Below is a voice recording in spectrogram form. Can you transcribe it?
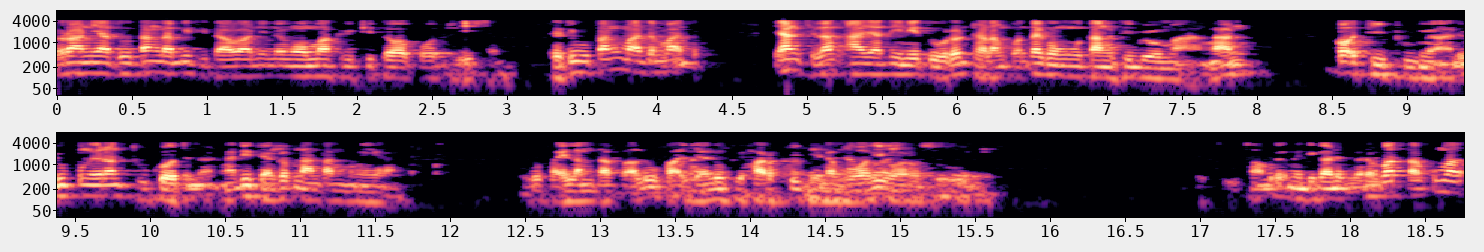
Ora niat utang tapi ditawani nang omah kredit apa terus iseng. Jadi utang macam-macam. Yang jelas ayat ini turun dalam konteks wong utang di mangan kok dibunga. Itu pangeran duga tenan. Nanti dianggap nantang pangeran. Lu fa'ilam tafalu fa'janu bi harfi min Allahi wa rasulih. Sampai ngendikan itu, wat aku mah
